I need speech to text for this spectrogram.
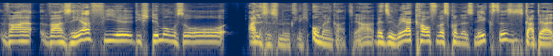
war, war sehr viel die Stimmung so, alles ist möglich. Oh mein Gott, ja. Wenn sie Rare kaufen, was kommt als nächstes? Es gab ja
